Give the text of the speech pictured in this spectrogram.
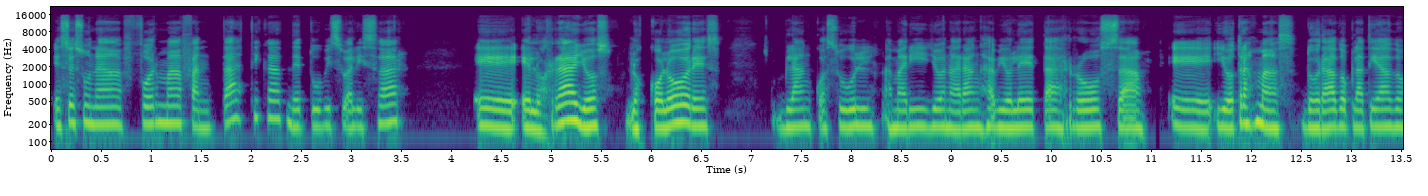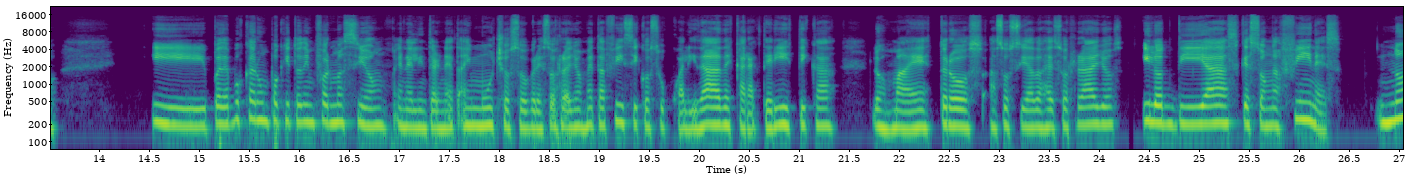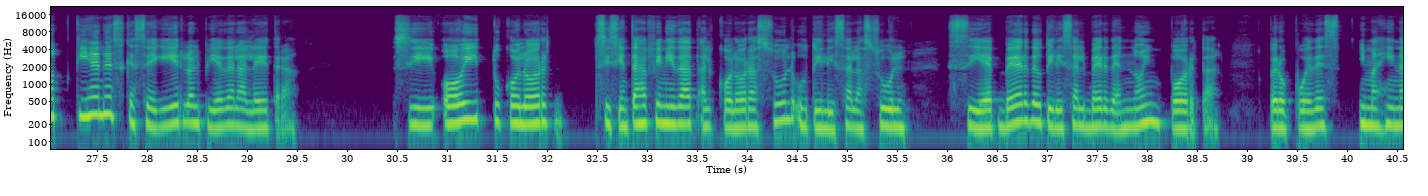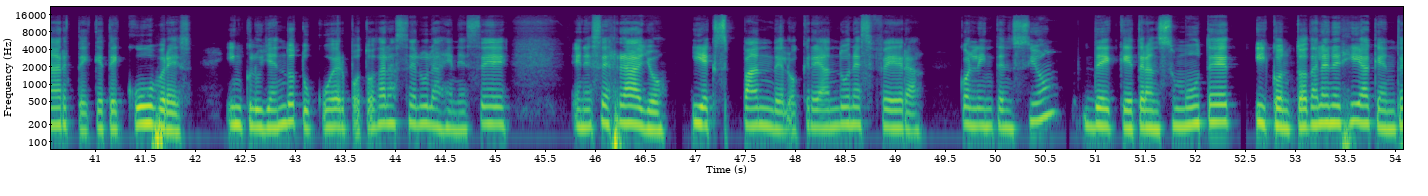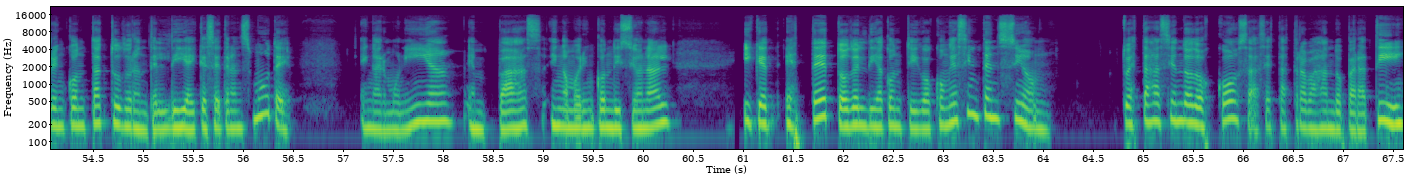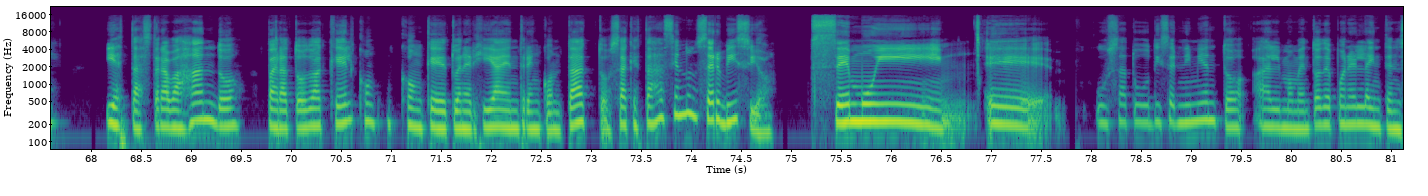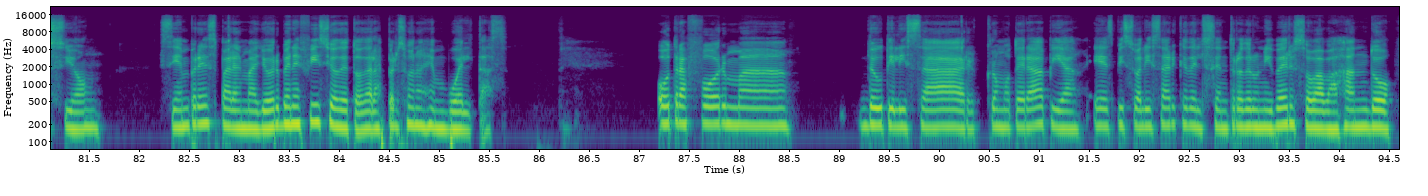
eso es una forma fantástica de tú visualizar eh, los rayos, los colores, blanco, azul, amarillo, naranja, violeta, rosa eh, y otras más, dorado, plateado. Y puedes buscar un poquito de información en el Internet. Hay mucho sobre esos rayos metafísicos, sus cualidades, características, los maestros asociados a esos rayos y los días que son afines. No tienes que seguirlo al pie de la letra. Si hoy tu color, si sientes afinidad al color azul, utiliza el azul. Si es verde, utiliza el verde. No importa, pero puedes imaginarte que te cubres incluyendo tu cuerpo, todas las células en ese, en ese rayo y expándelo, creando una esfera con la intención de que transmute y con toda la energía que entre en contacto durante el día y que se transmute en armonía, en paz, en amor incondicional y que esté todo el día contigo. Con esa intención, tú estás haciendo dos cosas. Estás trabajando para ti y estás trabajando para todo aquel con, que tu energía entre en contacto. O sea, que estás haciendo un servicio. Sé muy, eh, usa tu discernimiento al momento de poner la intención. Siempre es para el mayor beneficio de todas las personas envueltas. Otra forma de utilizar cromoterapia es visualizar que del centro del universo va bajando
